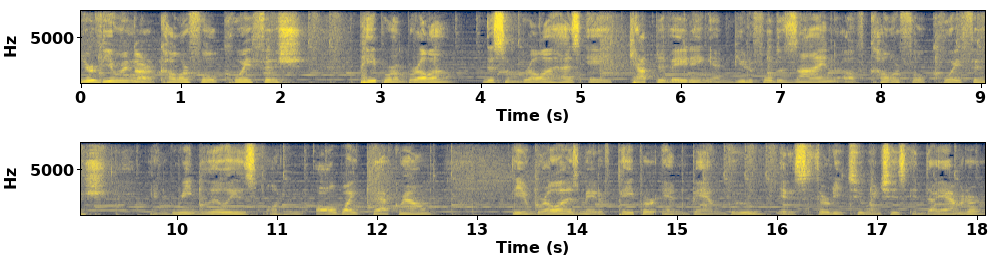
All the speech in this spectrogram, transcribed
You're viewing our colorful koi fish paper umbrella. This umbrella has a captivating and beautiful design of colorful koi fish and green lilies on an all white background. The umbrella is made of paper and bamboo. It is 32 inches in diameter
